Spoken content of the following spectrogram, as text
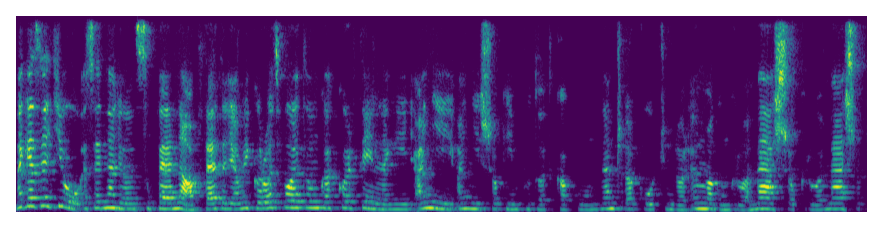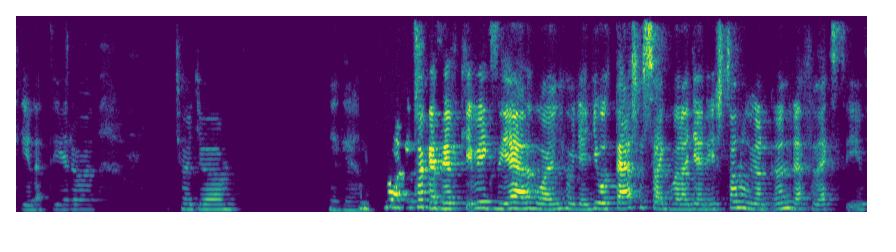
Meg ez egy jó, ez egy nagyon szuper nap, tehát hogy amikor ott voltunk, akkor tényleg így annyi, annyi sok inputot kapunk, nem csak a coachingról, önmagunkról, másokról, mások életéről, úgyhogy igen. Valaki csak ezért végzi el, hogy, hogy egy jó társaságban legyen, és tanuljon önreflexív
